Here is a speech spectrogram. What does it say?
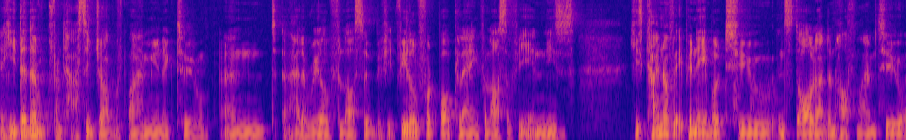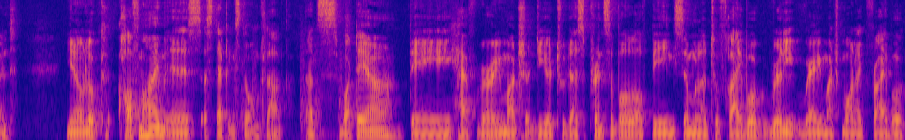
Um, he did a fantastic job with Bayern Munich too, and uh, had a real philosophy, field football playing philosophy, and he's he's kind of been able to install that in Hoffenheim too. And you know, look, Hoffenheim is a stepping stone club. That's what they are. They have very much adhered to this principle of being similar to Freiburg, really very much more like Freiburg.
